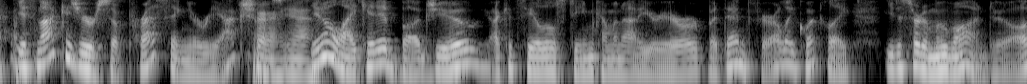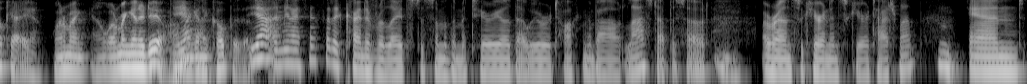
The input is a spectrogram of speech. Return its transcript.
it's not because you're suppressing your reactions. Sure, yeah. You don't like it, it bugs you. I could see a little steam coming out of your ear, but then fairly quickly, you just sort of move on to okay, what am I what am I going to do? How yeah. am I going to cope with this? Yeah, I mean, I think that it kind of relates to some of the material that we were talking about last episode mm. around secure and insecure attachment. Mm. And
